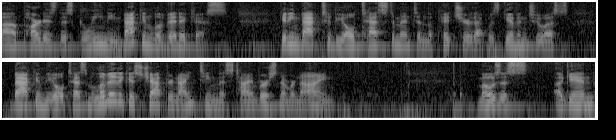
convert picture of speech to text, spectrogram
uh, part is this gleaning. Back in Leviticus, getting back to the Old Testament and the picture that was given to us back in the Old Testament, Leviticus chapter 19, this time, verse number 9. Moses, again,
